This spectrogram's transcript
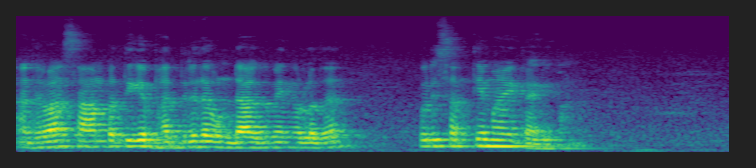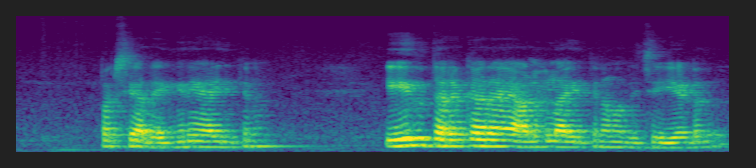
അഥവാ സാമ്പത്തിക ഭദ്രത ഉണ്ടാകുമെന്നുള്ളത് ഒരു സത്യമായ കാര്യമാണ്. പക്ഷെ അതെങ്ങനെയായിരിക്കണം? ഏത് തരക്കാരായ ആളുകളായിരിക്കണം അത് ചെയ്യേണ്ടത്?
